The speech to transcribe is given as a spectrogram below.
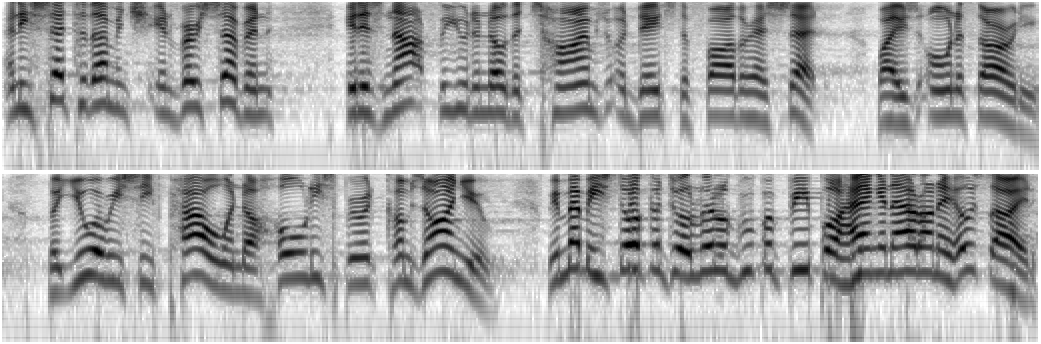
And he said to them in, in verse 7 It is not for you to know the times or dates the Father has set by his own authority, but you will receive power when the Holy Spirit comes on you. Remember, he's talking to a little group of people hanging out on a hillside.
